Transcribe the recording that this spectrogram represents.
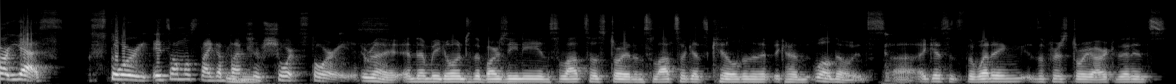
are yes story. It's almost like a bunch Mhm. of short stories. Right, and then we go into the Barzini and Sollozzo story. Then Sollozzo gets killed, and then it becomes well, no, it's uh, I guess it's the wedding is the first story arc. Then it's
